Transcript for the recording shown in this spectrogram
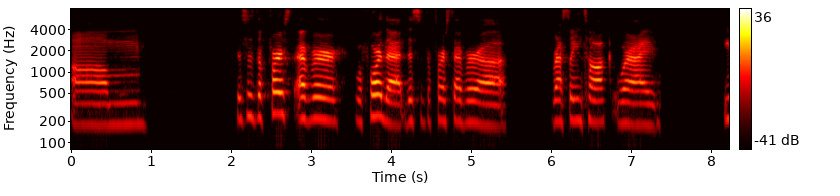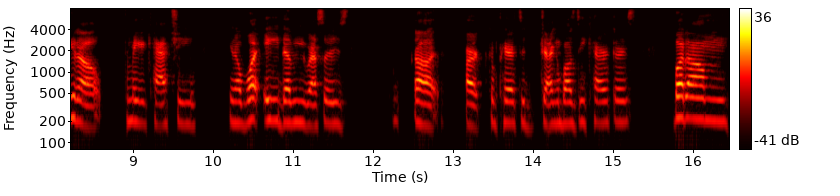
Um, this is the first ever, before that, this is the first ever uh, wrestling talk where I, you know, to make it catchy, you know, what AEW wrestlers uh, are compared to Dragon Ball Z characters. But um,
